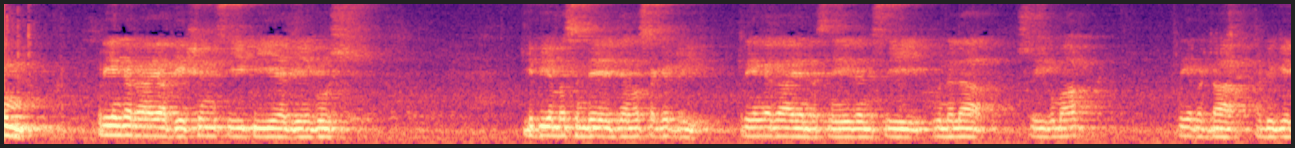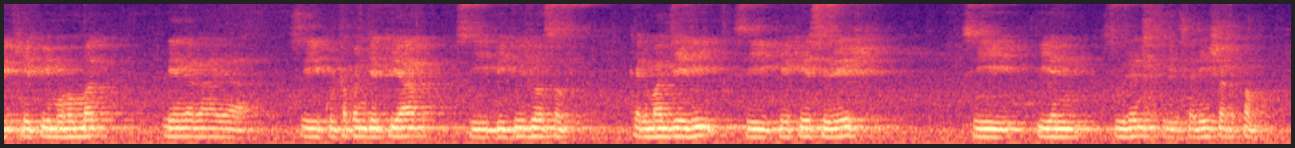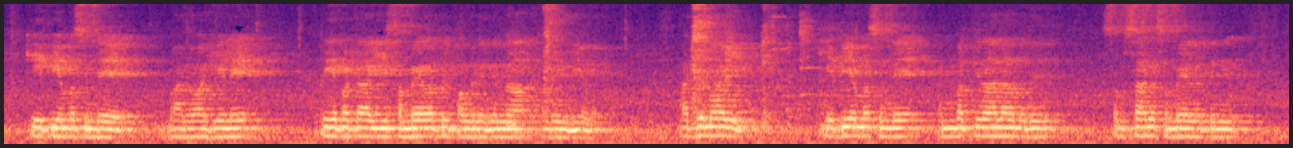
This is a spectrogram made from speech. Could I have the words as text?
പ്രിയങ്കരായ അധ്യക്ഷൻ C P A അജയഘോഷ് K P M എസിന്റെ ജനറൽ സെക്രട്ടറി പ്രിയങ്കരായ എന്റെ സ്നേഹിതൻ ശ്രീ പുന്നല ശ്രീകുമാർ പ്രിയപ്പെട്ട advocate K P Muhammad പ്രിയങ്കരായ Shri Kuttappan Chettiyar Shri Biju Joseph Karumancheri Shri K K Suresh Shri P N Suran Shri Saneesh അടക്കം K P M എസിന്റെ ഭാരവാഹികളെ പ്രിയപ്പെട്ട ഈ സമ്മേളനത്തിൽ പങ്കെടുക്കുന്ന പ്രതിനിധികൾ ആദ്യമായി കെ പി എം എസിന്റെ അൻപത്തിനാലാമത് സംസ്ഥാന സമ്മേളനത്തിന്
